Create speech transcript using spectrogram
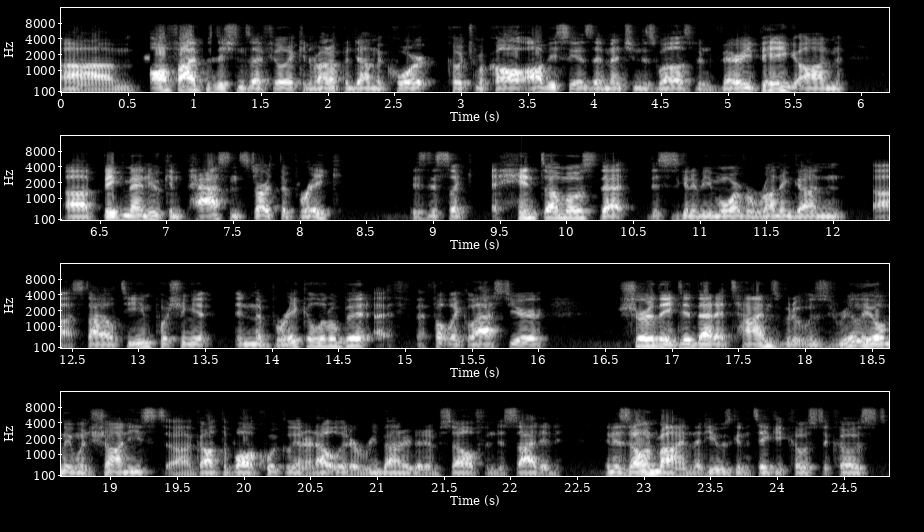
Um, all five positions I feel like can run up and down the court. Coach McCall, obviously, as I mentioned as well, has been very big on uh, big men who can pass and start the break. Is this like a hint almost that this is going to be more of a run and gun uh, style team, pushing it in the break a little bit? I, I, felt like last year, sure they did that at times, but it was really only when Sean East uh, got the ball quickly on an outlet or rebounded it himself and decided in his own mind that he was going to take it coast to coast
